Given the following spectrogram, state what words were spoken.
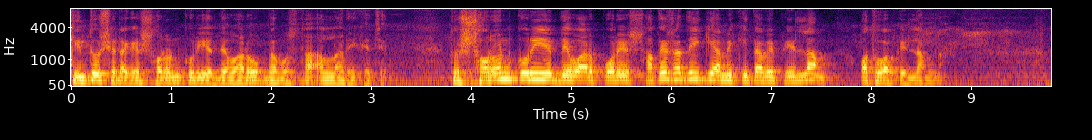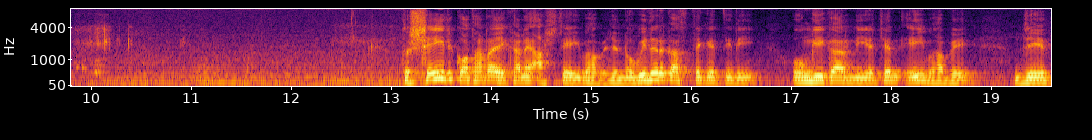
কিন্তু সেটাকে স্মরণ করিয়ে দেওয়ারও ব্যবস্থা আল্লাহ রেখেছেন। তো স্মরণ করিয়ে দেওয়ার পরে সাথে সাথেই কি আমি কিতাবে ফিরলাম অথবা ফিরলাম না? তো সেই কথাটা এখানে আসছে এইভাবে যে নবীদের কাছ থেকে তিনি অঙ্গীকার নিয়েছেন, এইভাবে যে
